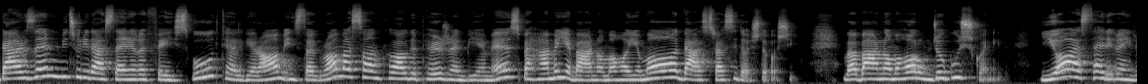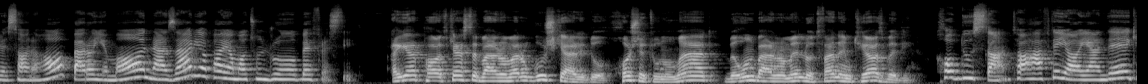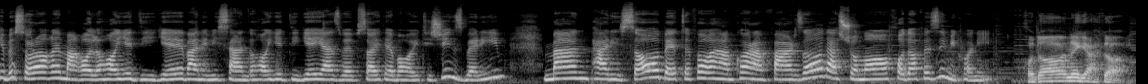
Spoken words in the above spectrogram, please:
در ضمن می‌تونید از طریق فیسبوک، تلگرام، اینستاگرام و SoundCloud Persian BMS به همه برنامه های ما دسترسی داشته باشید و برنامه ها رو اونجا گوش کنید یا از طریق این رسانه ها برای ما نظر یا پیاماتون رو بفرستید. اگر پادکست برنامه رو گوش کردید و خوشتون اومد به اون برنامه لطفا امتیاز بدین. خب دوستان تا هفته آینده که به سراغ مقاله های دیگه و نویسنده های دیگه از وبسایت باهای تیشینگز بریم من پریسا به اتفاق همکارم فرزاد از شما خدافزی می‌کنیم. خدا نگهدار.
